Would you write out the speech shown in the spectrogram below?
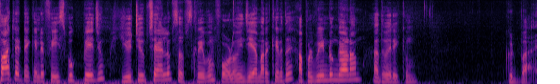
ഫാറ്റ് ടെക്കിന്റെ ഫേസ്ബുക്ക് പേജും യൂട്യൂബ് ചാനലും സബ്സ്ക്രൈബും ഫോളോയും ചെയ്യാൻ മറക്കരുത്. അപ്പോൾ വീണ്ടും കാണാം. അതുവരേക്കും. ഗുഡ് ബൈ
